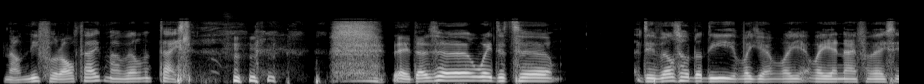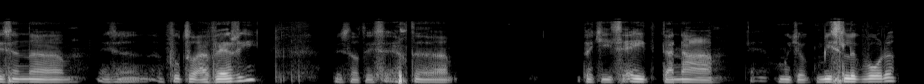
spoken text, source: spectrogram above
Nou, niet voor altijd, maar wel een tijd. nee, dat is, uh, hoe heet het, het is wel zo dat die, wat je, waar, je, waar jij naar verwees, is een, is een voedselaversie. Dus dat is echt dat je iets eet, daarna moet je ook misselijk worden.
